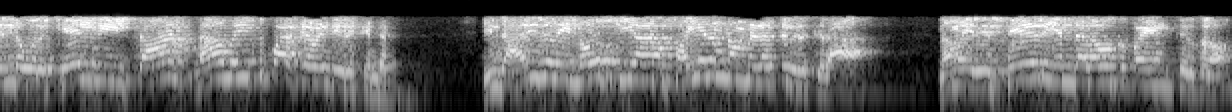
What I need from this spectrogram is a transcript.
என்ற ஒரு கேள்வியை தான் நாம் வைத்து பார்க்க வேண்டியிருக்கின்றது இந்த அறிதலை நோக்கியான பயணம் நம்ம இடத்தில் இருக்குதா? நம்ம இதை தேடி எந்த அளவுக்கு பயணிச்சிருக்கிறோம்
